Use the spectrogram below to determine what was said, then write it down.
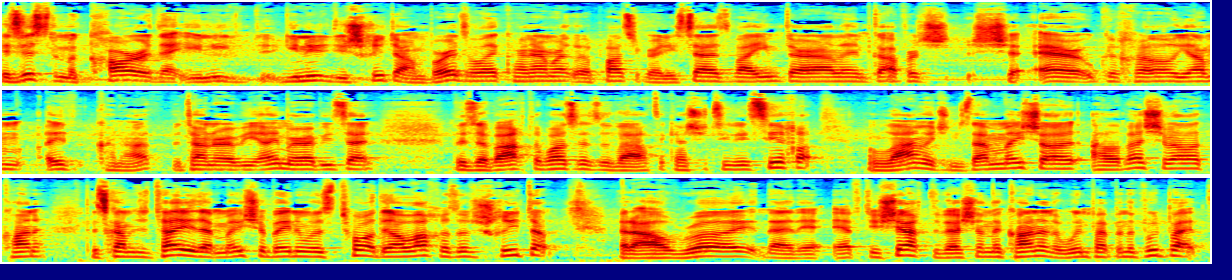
Is this the Makar that you need you need to do Shchita on birds? I like Karnamar, the pasuk right. He says, Vayim Tar Alim Kafir She'er Ukechel Yam Kanat. The Tana Rabbi Aimer, Rabbi said, V'zavach the pasuk, Zavach the Kashitzili Sicha language. And Moshe This comes to tell you that Moshe Rabbeinu was taught the halachas of shechita that I'll write that after shech the vesh on the kana, the windpipe and the food pipe,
